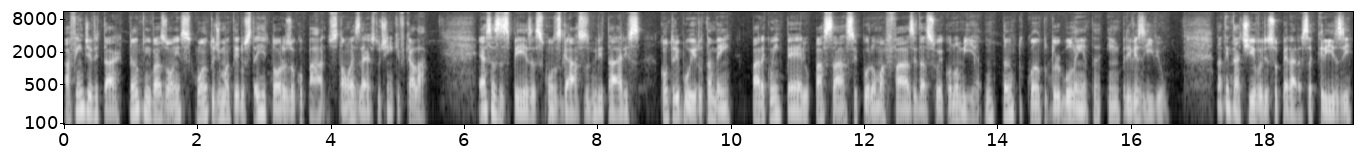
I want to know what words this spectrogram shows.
a fim de evitar tanto invasões quanto de manter os territórios ocupados. Então o exército tinha que ficar lá. Essas despesas com os gastos militares contribuíram também para que o império passasse por uma fase da sua economia um tanto quanto turbulenta e imprevisível. Na tentativa de superar essa crise,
